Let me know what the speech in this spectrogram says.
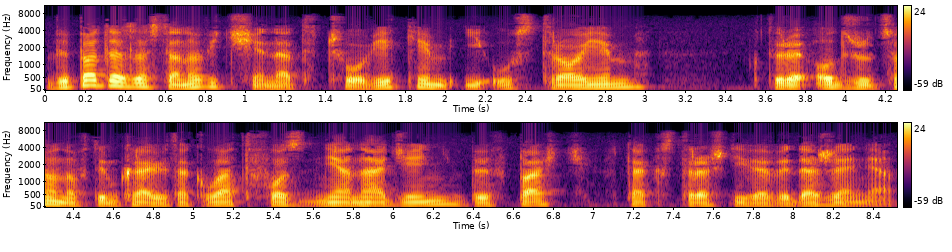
Wypada zastanowić się nad człowiekiem i ustrojem, które odrzucono w tym kraju tak łatwo z dnia na dzień, by wpaść w tak straszliwe wydarzenia.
